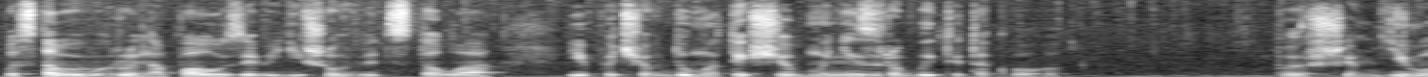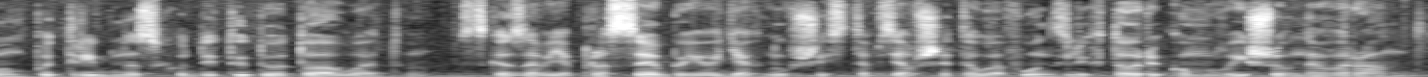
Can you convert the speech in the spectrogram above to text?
Поставив гру на паузу, відійшов від стола і почав думати, що б мені зробити такого. Першим ділом потрібно сходити до туалету, сказав я про себе і, одягнувшись та взявши телефон з ліхтариком, вийшов на веранду.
